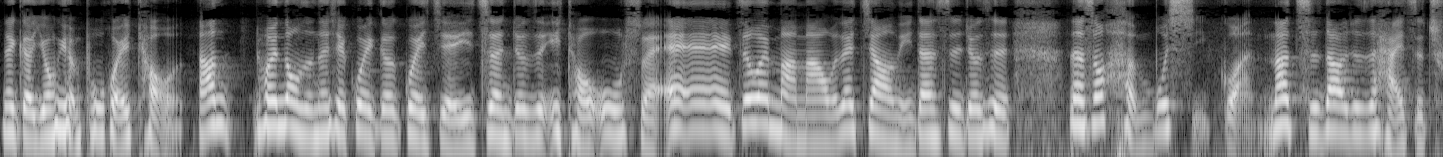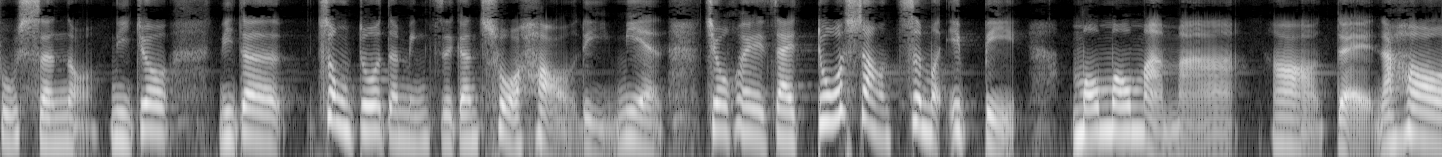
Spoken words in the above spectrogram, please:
那个永远不回头，然后会弄得那些贵哥贵姐一阵就是一头雾水。哎哎哎，这位妈妈，我在叫你，但是就是那时候很不习惯。那直到就是孩子出生哦，你就。你的众多的名字跟绰号里面，就会再多上这么一笔某某妈妈啊、对，然后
